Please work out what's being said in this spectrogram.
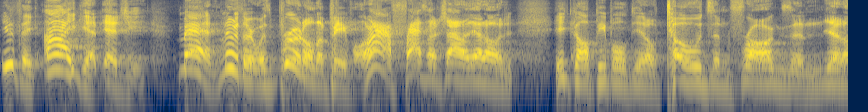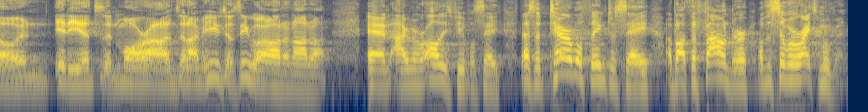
you think I get edgy. Man, Luther was brutal to people. Ah, you know. He'd call people, you know, toads and frogs and, you know, and idiots and morons. And I mean, he just, he went on and on and on. And I remember all these people saying, that's a terrible thing to say about the founder of the civil rights movement.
